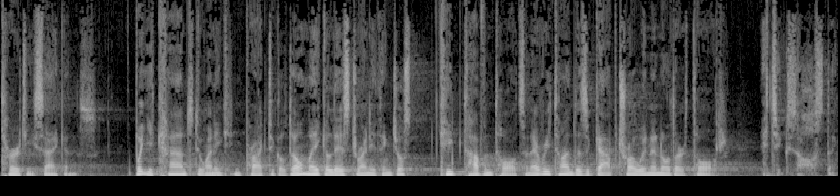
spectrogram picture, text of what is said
30 seconds. But you can't do anything practical. Don't make a list or anything. Just keep having thoughts. And every time there's a gap, throw in another thought. It's exhausting.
